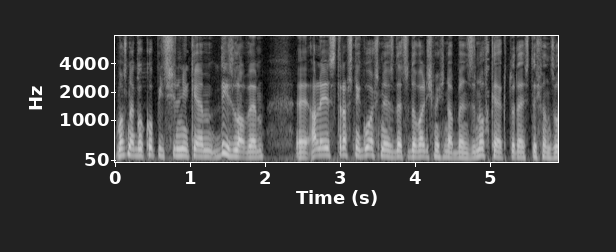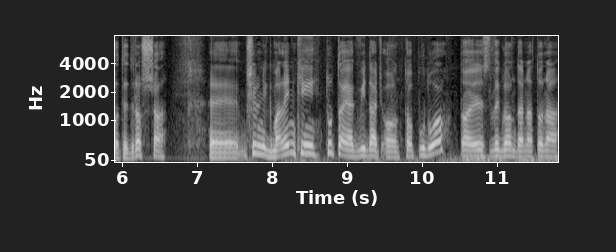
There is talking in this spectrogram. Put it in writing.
Można go kupić silnikiem dieslowym, e, ale jest strasznie głośny. Zdecydowaliśmy się na benzynówkę, która jest 1000 zł droższa. E, Silnik maleńki, tutaj jak widać, o to pudło, to jest, wygląda na to na,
